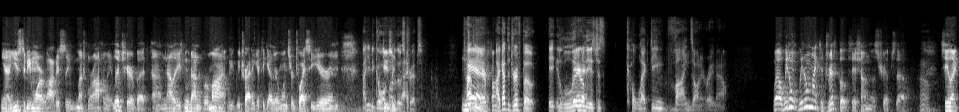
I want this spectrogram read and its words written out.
You know, used to be more obviously much more often when he lived here, but um, now that he's moved on to Vermont, we, we try to get together once or twice a year and I need to go on one of those trips. yeah, Count they're fun. I got the drift boat. It, it literally is just collecting vines on it right now. well, we don't we don't like to drift boat fish on those trips though. Oh, See, like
